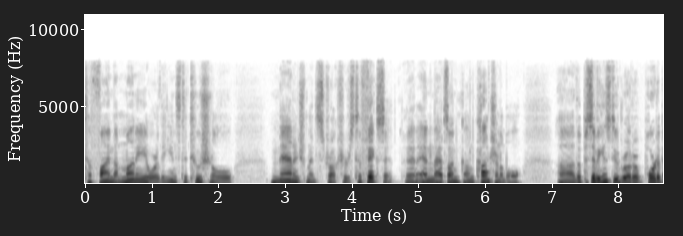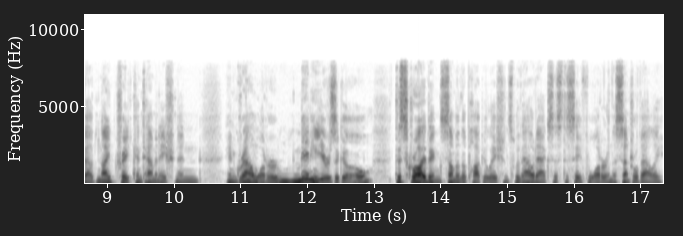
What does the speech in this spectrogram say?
to find the money or the institutional management structures to fix it. And, and that's un- unconscionable. Uh, the Pacific Institute wrote a report about nitrate contamination in, in groundwater many years ago, describing some of the populations without access to safe water in the Central Valley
